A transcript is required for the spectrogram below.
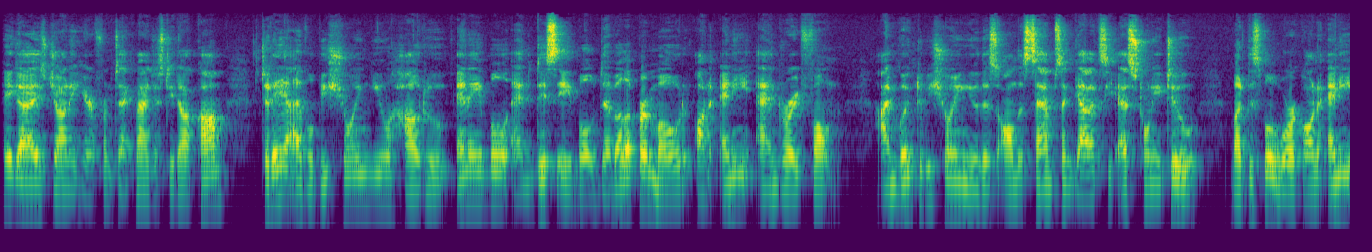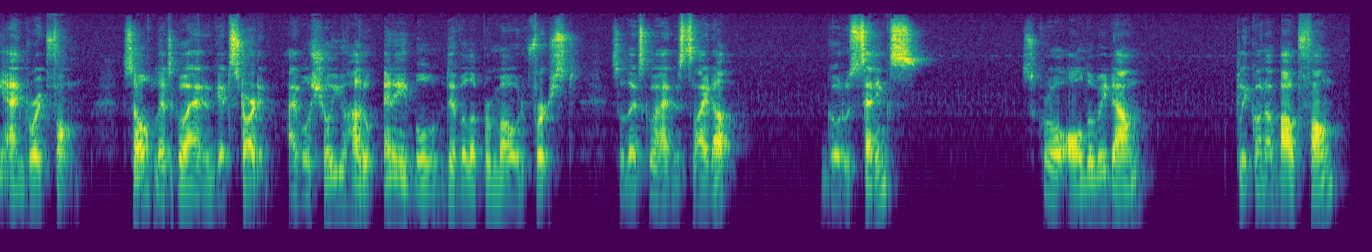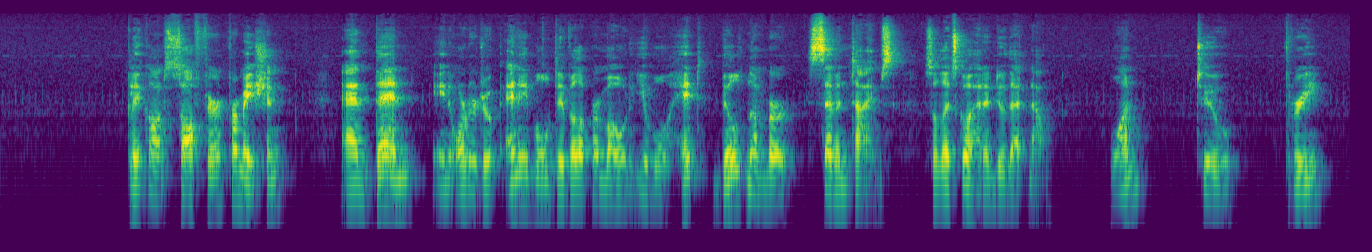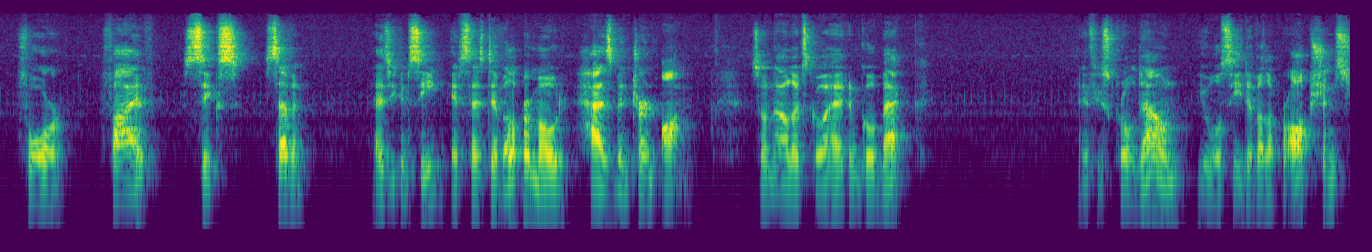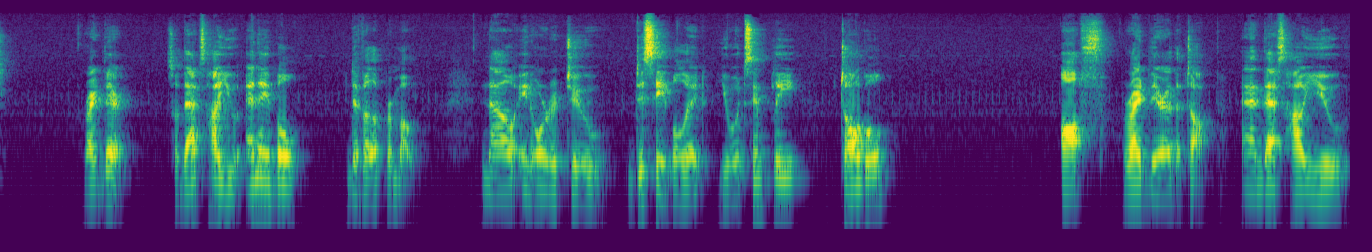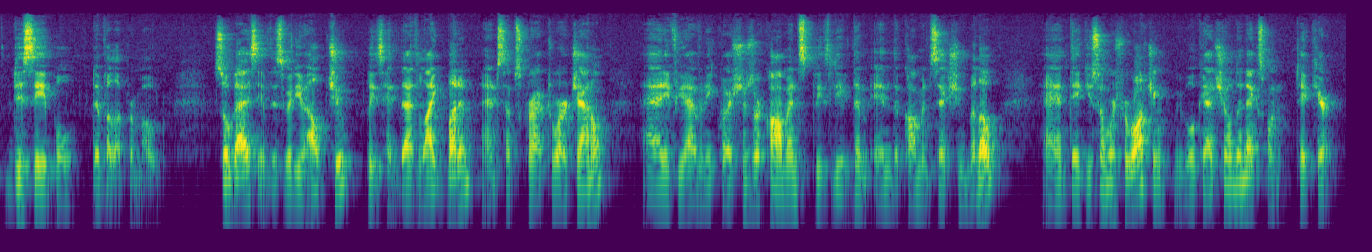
Hey guys, Johnny here from TechMajesty.com. Today I will be showing you how to enable and disable developer mode on any Android phone. I'm going to be showing you this on the Samsung Galaxy S22, but this will work on any Android phone. So let's go ahead and get started. I will show you how to enable developer mode first. So let's go ahead and slide up, go to settings, scroll all the way down, click on about phone, click on software information and then in order to enable developer mode you will hit build number seven times. So let's go ahead and do that now. One two three four five six seven. As you can see it says developer mode has been turned on. So now let's go ahead and go back. And if you scroll down you will see developer options right there. So that's how you enable developer mode. Now in order to disable it, you would simply toggle off right there at the top. And that's how you disable developer mode. So guys, if this video helped you, please hit that like button and subscribe to our channel. And if you have any questions or comments, please leave them in the comment section below. And thank you so much for watching. We will catch you on the next one. Take care.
